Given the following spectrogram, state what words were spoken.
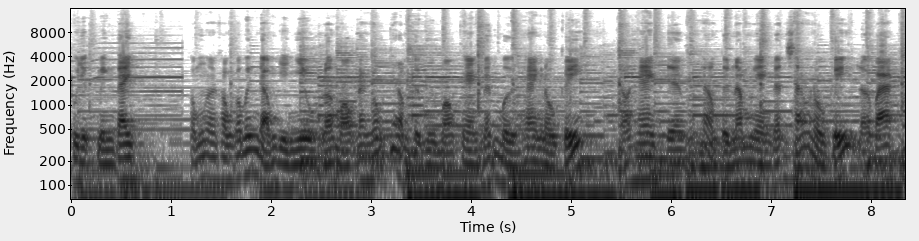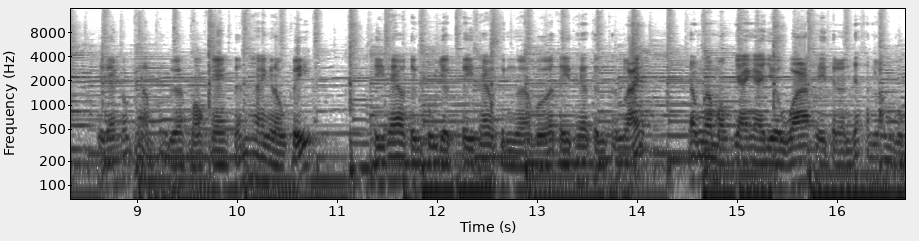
khu vực miền Tây. Cũng không có biến động gì nhiều loại 1 đang có giá đồng từ 11.000 đến 12 đầu ký. Loại 2 thì đang có giá đồng từ 5.000 đến 6 đầu ký. Loại 3 thì đang có giá đồng từ 1.000 đến 2.000 đầu ký. Tùy theo từng khu vực, tùy theo từng vựa tùy theo từng thương lái. Trong một vài ngày vừa qua thì tình hình giá thanh long ruột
